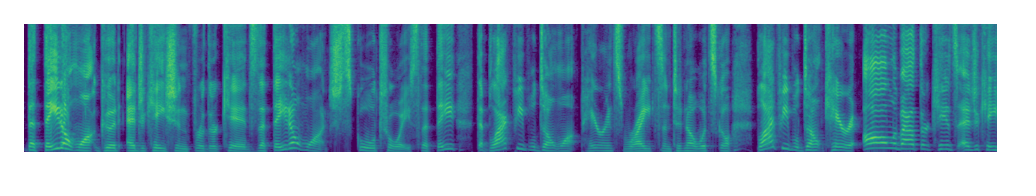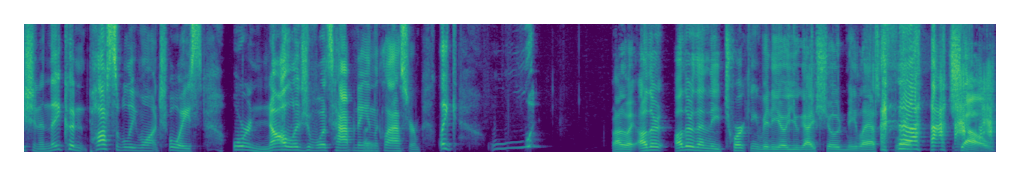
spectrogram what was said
that they don't want good education for their kids that they don't want school choice that they that black people don't want parents rights and to know what's going black people don't care at all about their kids education and they couldn't possibly want choice or knowledge of what's happening in the classroom. Like By the way, other other than the twerking video you guys showed me last, last show,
